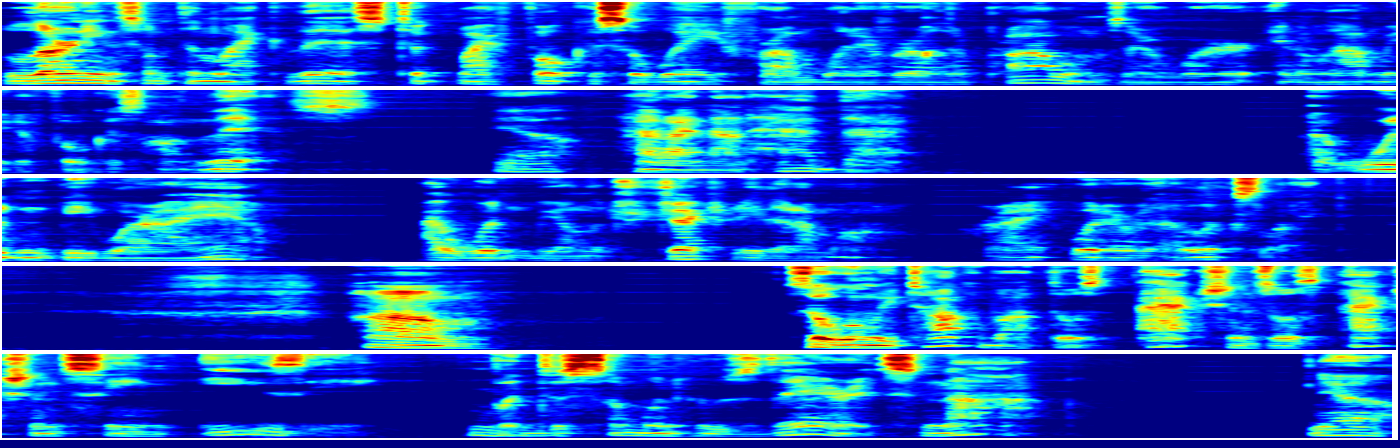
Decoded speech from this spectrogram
Learning something like this took my focus away from whatever other problems there were and allowed me to focus on this Yeah. had I not had that, I wouldn't be where I am. I wouldn't be on the trajectory that I'm on, right? Whatever that looks like. Um, so when we talk about those actions, those actions seem easy, but to someone who's there, it's not. Yeah.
